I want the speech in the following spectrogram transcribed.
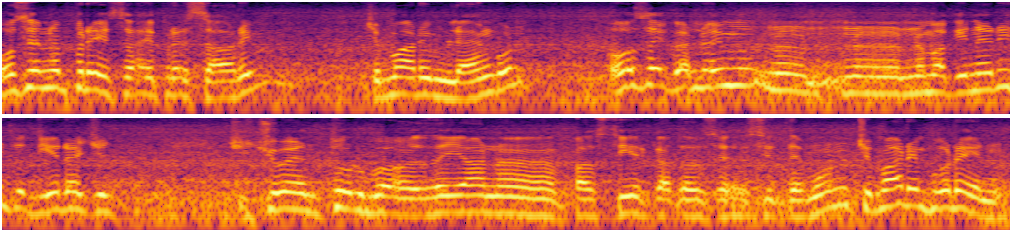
ose në presa e presojmë, që marrim lëngun, ose e kalojmë në, në, në makineri të tjera që, që quhen turbo dhe janë pastirë ka të se, si të mund, që marrim purenë.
